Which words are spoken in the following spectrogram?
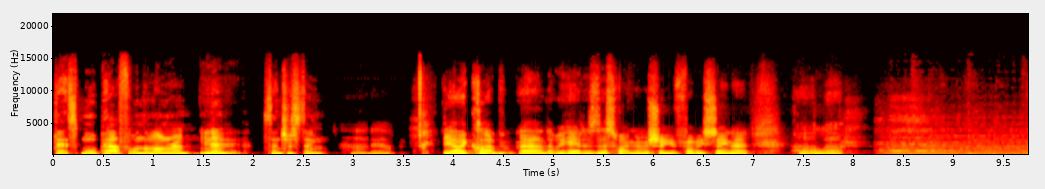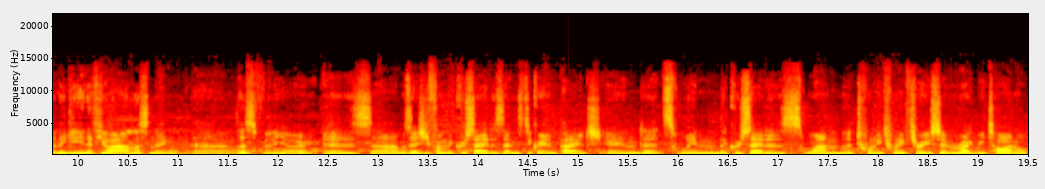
that's more powerful in the long run. You yeah. know, it's interesting. Hard out. The other clip uh, that we had is this one. I'm sure you've probably seen it. Uh, and again, if you are listening, uh, this video is uh, was actually from the Crusaders Instagram page, and it's when the Crusaders won the 2023 Super Rugby title.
